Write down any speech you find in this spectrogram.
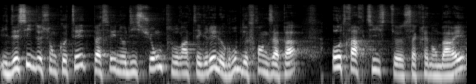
il décide de son côté de passer une audition pour intégrer le groupe de Frank Zappa, autre artiste sacrément barré.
